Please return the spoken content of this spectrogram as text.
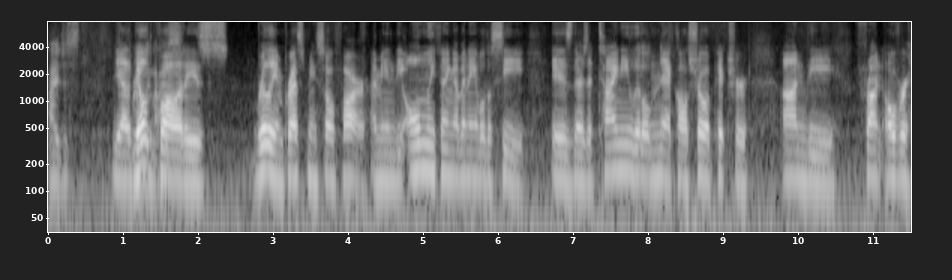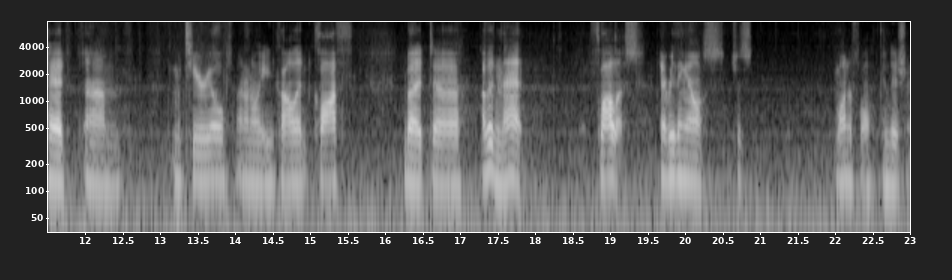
I just Yeah, the Really build nice. quality's really impressed me so far. I mean, the only thing I've been able to see is there's a tiny little nick. I'll show a picture on the front overhead um, material. I don't know what you'd call it, cloth. But uh, other than that, flawless. Everything else, just wonderful condition.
